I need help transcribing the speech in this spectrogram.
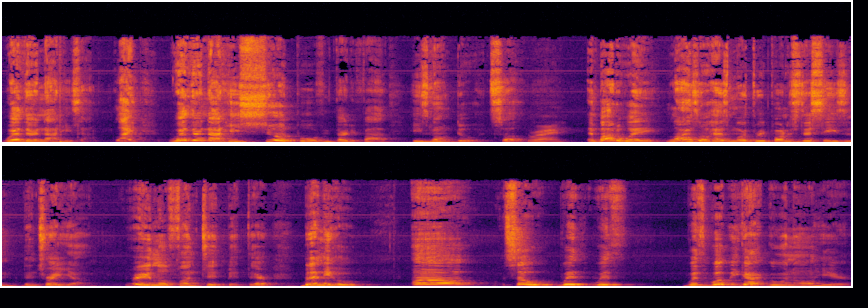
whether or not he's out. Like whether or not he should pull from 35, he's gonna do it. So Right. and by the way, Lonzo has more three pointers this season than Trae Young. very little fun tidbit there. But anywho, uh, so with with with what we got going on here,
